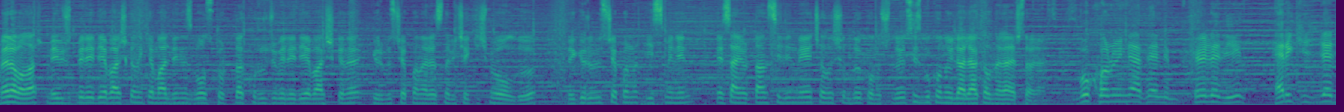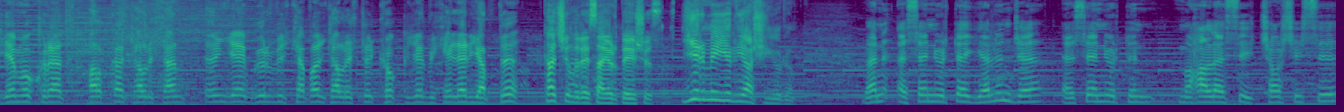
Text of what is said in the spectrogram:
Merhabalar. Mevcut Belediye Başkanı Kemal Deniz Bozkurt'la kurucu belediye başkanı Gürbüz Çapan arasında bir çekişme olduğu ve Gürbüz Çapan'ın isminin Esenyurt'tan silinmeye çalışıldığı konuşuluyor. Siz bu konuyla alakalı neler söylersiniz? Bu konuyu efendim şöyle diyeyim. Her ikisi de demokrat, halka çalışan, önce Gürbüz Çapan çalıştı, çok güzel bir şeyler yaptı. Kaç yıldır Esenyurt'ta yaşıyorsunuz? 20 yıl yaşıyorum. Ben Esenyurt'a gelince Esenyurt'un mahallesi, çarşısı,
